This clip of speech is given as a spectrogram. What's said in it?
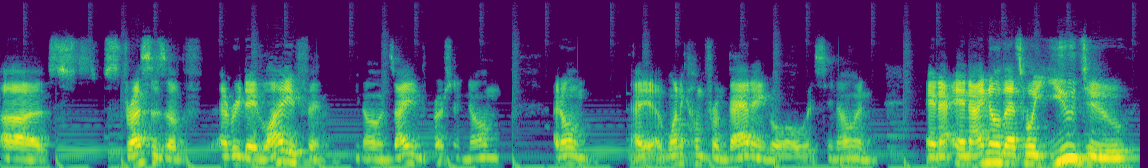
uh, stresses of everyday life and you know anxiety and depression. You know, I'm, I don't. I, I want to come from that angle always, you know, and and and I know that's what you do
